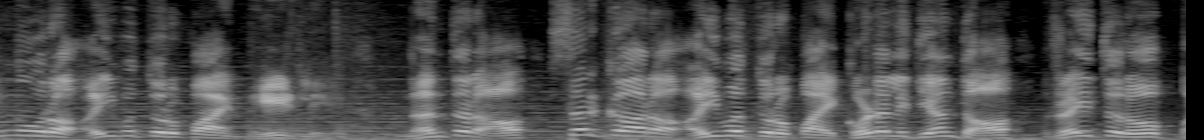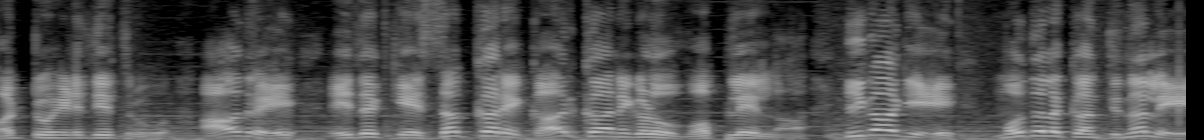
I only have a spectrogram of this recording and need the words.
ಇನ್ನೂರ ಐವತ್ತು ರೂಪಾಯಿ ನೀಡ್ಲಿ. ನಂತರ ಸರ್ಕಾರ ಐವತ್ತು ರೂಪಾಯಿ ಕೊಡಲಿದೆ ಅಂತ ರೈತರು ಪಟ್ಟು ಹಿಡಿದಿದ್ರು. ಆದ್ರೆ ಇದಕ್ಕೆ ಸಕ್ಕರೆ ಕಾರ್ಖಾನೆಗಳು ಒಪ್ಪಲಿಲ್ಲ ಹೀಗಾಗಿ ಮೊದಲ ಕಂತಿನಲ್ಲಿ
